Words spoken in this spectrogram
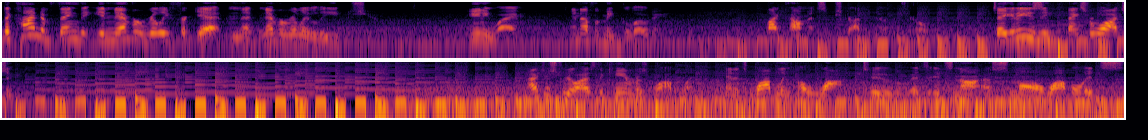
the kind of thing that you never really forget and that never really leaves you. Anyway, enough of me gloating. Like, comment, subscribe, you know the drill. Take it easy. Thanks for watching. I just realized the camera's wobbling, and it's wobbling a lot too. It's it's not a small wobble. It's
